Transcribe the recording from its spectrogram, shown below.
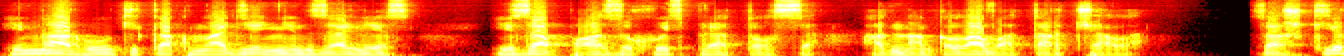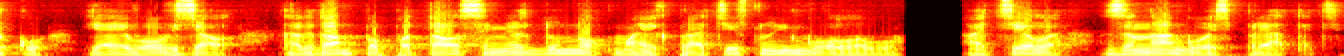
и на руки, как младенец залез, и за пазуху спрятался, одна голова торчала. За шкирку я его взял, когда он попытался между ног моих протиснуть голову, а тело за ногой спрятать.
